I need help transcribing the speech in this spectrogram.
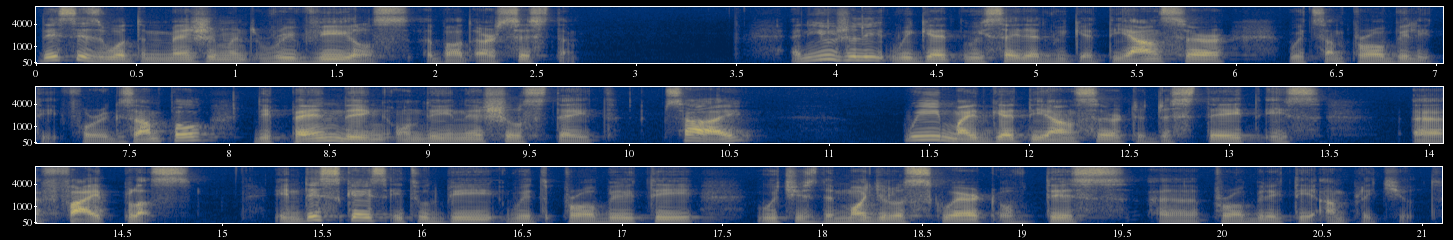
This is what the measurement reveals about our system. And usually we, get, we say that we get the answer with some probability. For example, depending on the initial state psi, we might get the answer that the state is uh, phi plus. In this case, it would be with probability, which is the modulus squared of this uh, probability amplitude.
